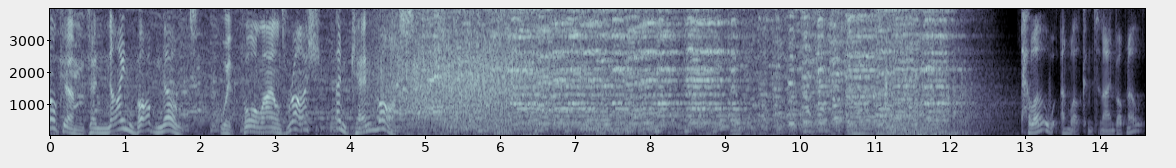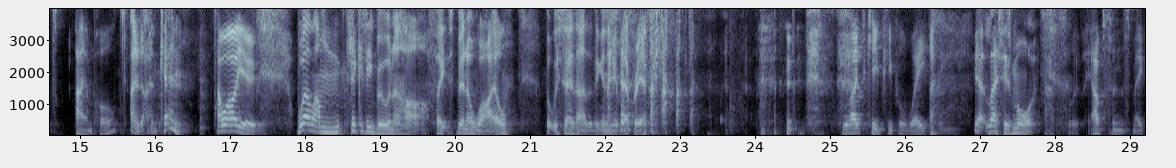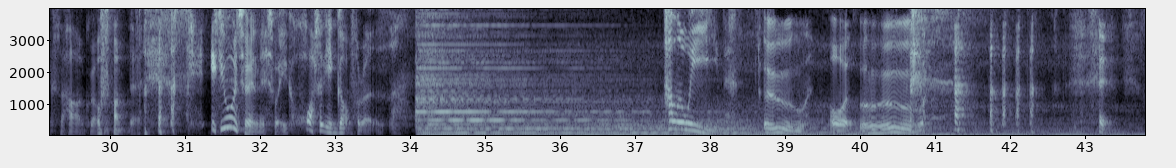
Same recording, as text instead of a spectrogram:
Welcome to Nine Bob Note with Paul Isles Rush and Ken Moss. Hello and welcome to Nine Bob Note. I am Paul. And I'm Ken. How are you? Well, I'm tickety boo and a half. It's been a while, but we say that at the beginning of every episode. We like to keep people waiting. Yeah, less is more. Absolutely. Absence makes the heart grow fonder. It's your turn this week. What have you got for us? Halloween. Ooh, or ooh.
